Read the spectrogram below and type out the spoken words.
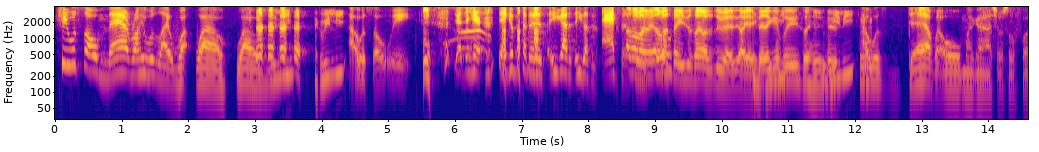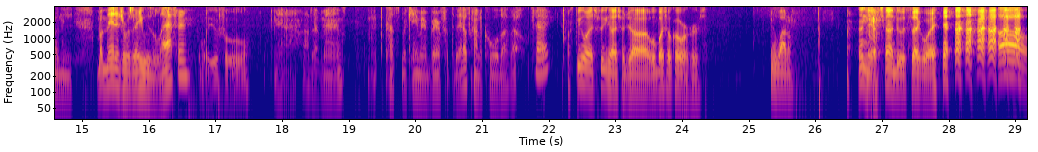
He was so mad, bro. He was like, "What? Wow, wow, really, really?" I was so weak. You had to hear, yeah, because his, he got he got this accent I was to about it to- I was about to say, you just like, I was do that. Like, yeah, say that again, please. really? I was dead. I was like, oh my gosh, it was so funny. My manager was there. He was laughing. Well, you a fool. Yeah, I was like, man, this customer came in barefoot today. That was kind of cool. I was like, okay. Speaking of speaking of your job, what about your coworkers? What about them? Nigga, I'm trying to do a segue. Oh,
